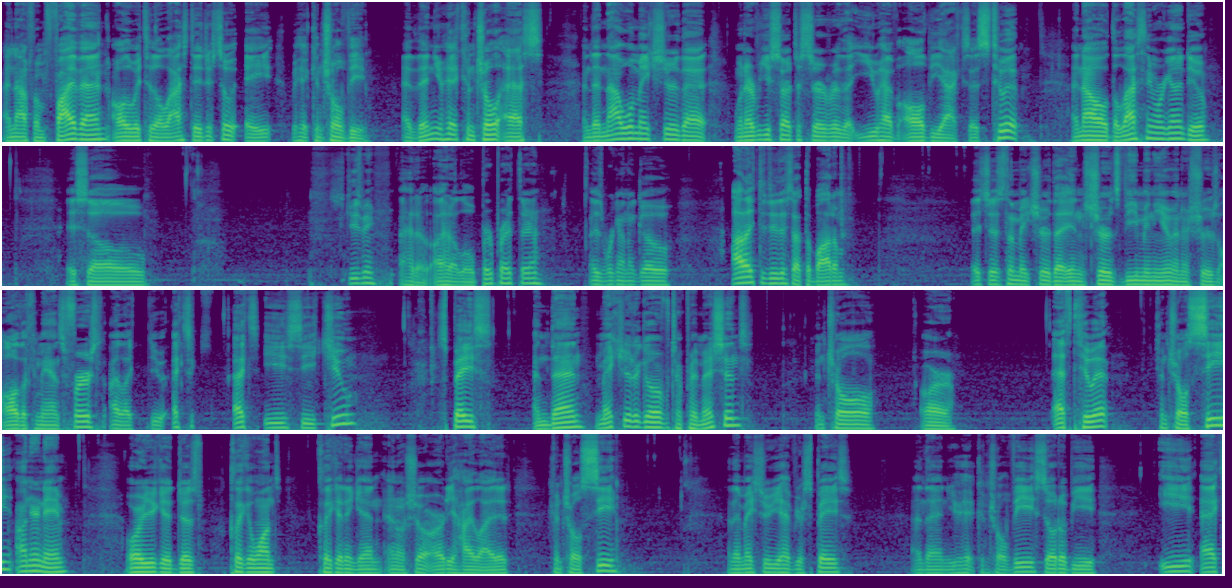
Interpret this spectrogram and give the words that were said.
and now from 5N all the way to the last digit, so 8, we hit Control V. And then you hit Control S, and then now we'll make sure that whenever you start the server that you have all the access to it. And now the last thing we're going to do is so excuse me, I had a I had a little burp right there. Is we're going to go I like to do this at the bottom. It's just to make sure that it ensures vMenu and ensures all the commands first. I like to do X, XECQ space and then make sure to go over to permissions, control or F2 it, control C on your name, or you could just click it once, click it again, and it'll show already highlighted. Control C, and then make sure you have your space, and then you hit Control V, so it'll be exec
